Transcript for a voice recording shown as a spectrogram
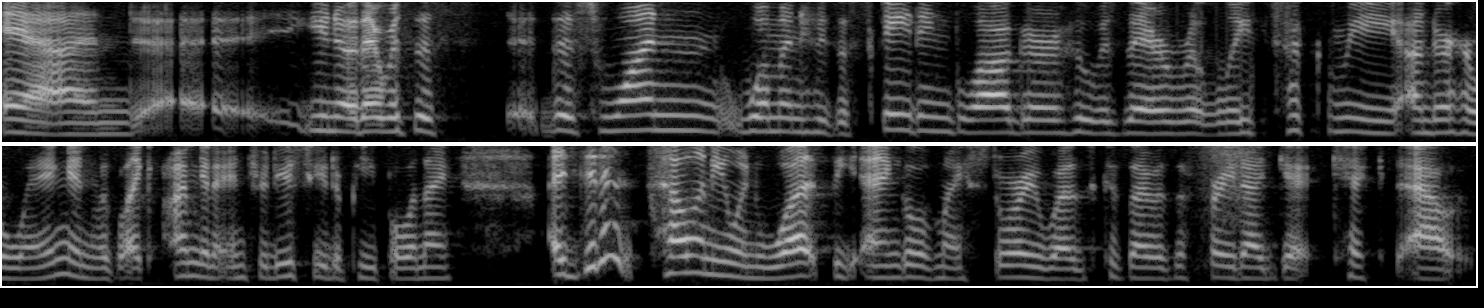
and uh, you know there was this this one woman who's a skating blogger who was there really took me under her wing and was like i'm going to introduce you to people and i i didn't tell anyone what the angle of my story was because i was afraid i'd get kicked out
